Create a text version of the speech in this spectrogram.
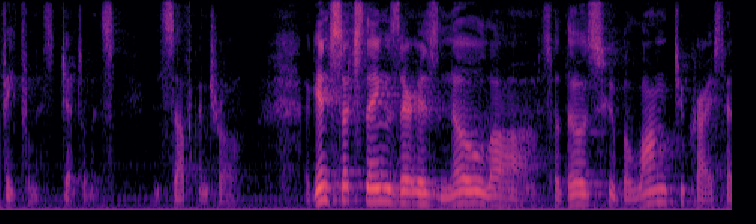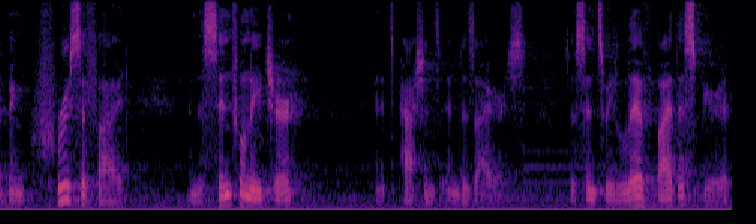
faithfulness, gentleness, and self control. Against such things there is no law. So those who belong to Christ have been crucified in the sinful nature and its passions and desires. So since we live by the Spirit,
